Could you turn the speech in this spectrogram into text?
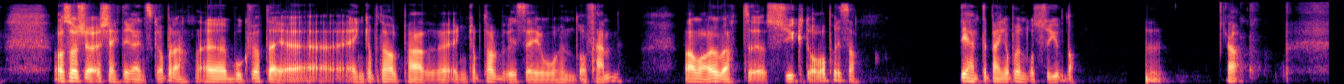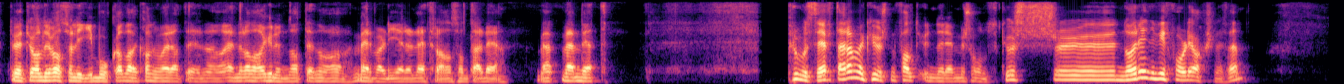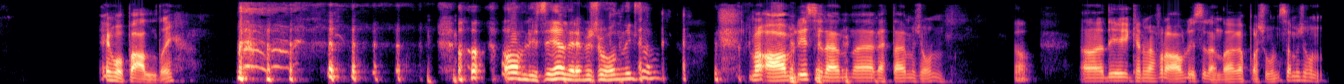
Og så sjekket jeg regnskapet. Eh, bokførte eh, egenkapital per egenkapitalbevis er jo 105. Han har jo vært eh, sykt overprisa de henter penger på 107, da. Mm. Ja. Du vet jo aldri hva som ligger i boka. Da. Det kan jo være at det er en eller annen grunn at det er noe merverdier eller et eller annet sånt. Er det. Hvem vet. Prosef, der har vel kursen falt under emisjonskurs. Når er det vi får de aksjene, Sven? Jeg håper aldri. Avlyse hele revisjonen, liksom? Du må avlyse den uh, retta emisjonen. Uh, de kan i hvert fall avlyse den der reparasjonsemisjonen.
